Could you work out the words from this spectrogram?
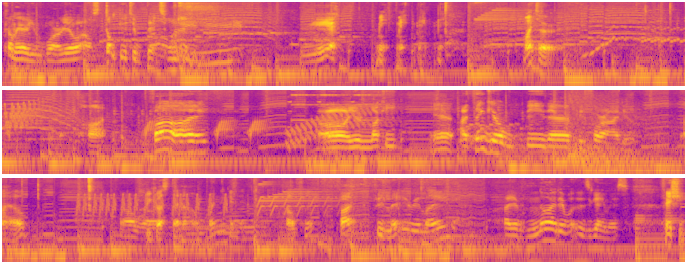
Come here, you Wario. I'll stomp you to bits. Yeah. me, me, me, me. My turn. Five. Five. Oh, you're lucky. Yeah, I think you'll be there before I do. I hope. Because then I'm winning it. Hopefully. Fi filet relay? I have no idea what this game is. Fishy.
